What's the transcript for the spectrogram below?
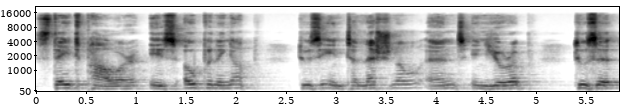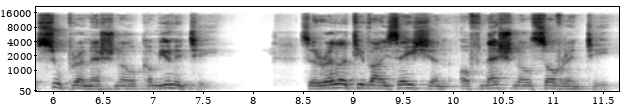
state power is opening up to the international and, in Europe, to the supranational community. The relativization of national sovereignty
